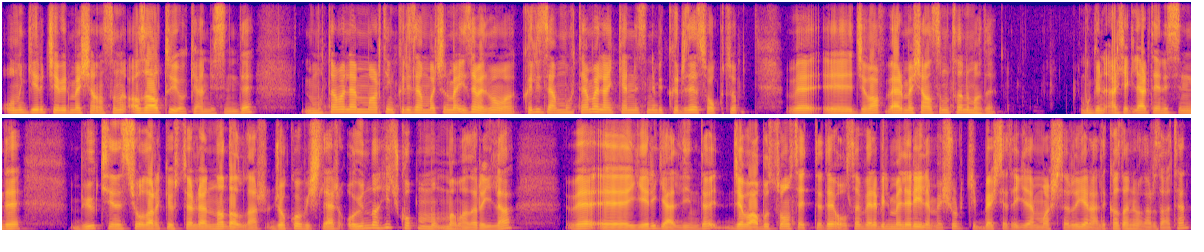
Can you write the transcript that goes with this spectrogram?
onu geri çevirme şansını azaltıyor kendisinde. Muhtemelen Martin Klizen maçını ben izlemedim ama Klizen muhtemelen kendisini bir krize soktu ve e, cevap verme şansını tanımadı. Bugün erkekler tenisinde büyük tenisçi olarak gösterilen Nadal'lar, Djokovic'ler oyundan hiç kopmamalarıyla ve e, yeri geldiğinde cevabı son sette de olsa verebilmeleriyle meşhur ki 5 sete giden maçları genelde kazanıyorlar zaten.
